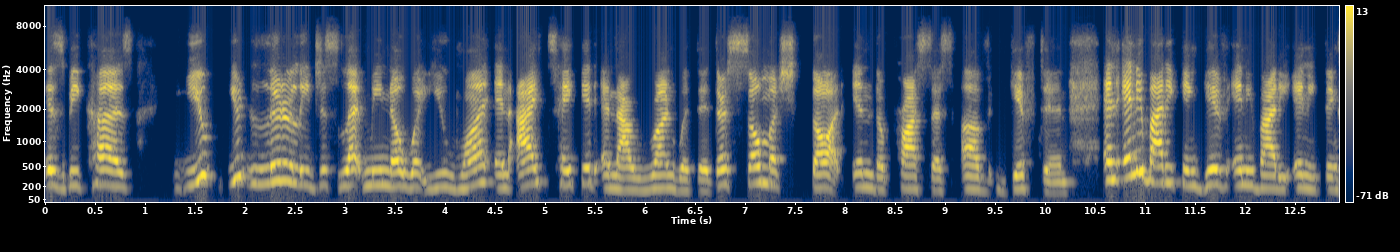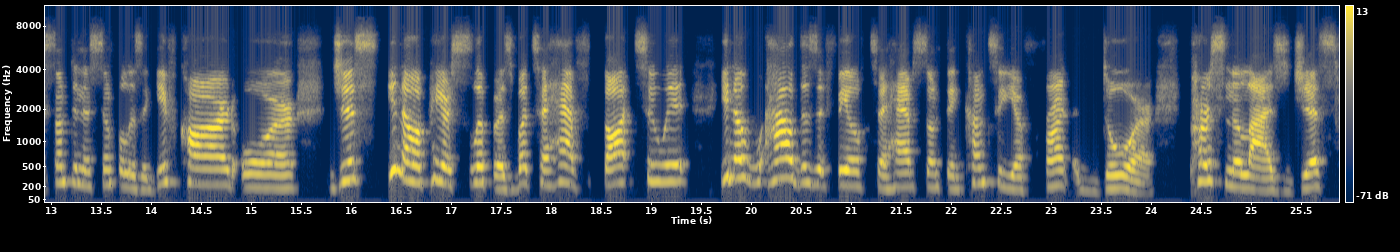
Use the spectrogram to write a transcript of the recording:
is because you you literally just let me know what you want and i take it and i run with it. There's so much thought in the process of gifting. And anybody can give anybody anything something as simple as a gift card or just you know a pair of slippers but to have thought to it you know, how does it feel to have something come to your front door, personalized just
